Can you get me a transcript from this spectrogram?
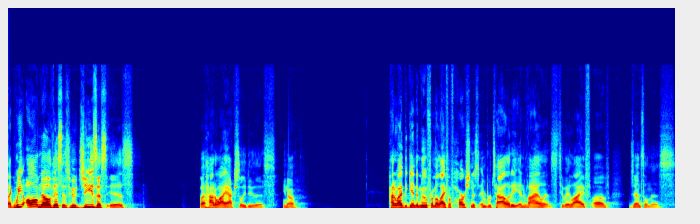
Like, we all know this is who Jesus is, but how do I actually do this? You know? How do I begin to move from a life of harshness and brutality and violence to a life of gentleness?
